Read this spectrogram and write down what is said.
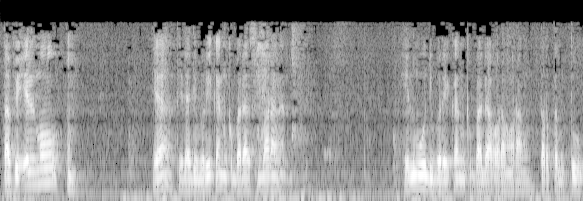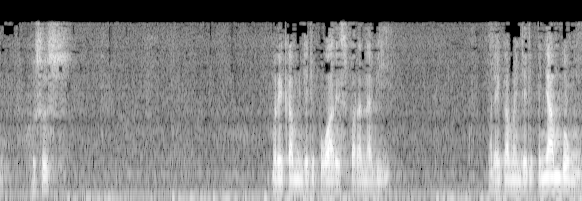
Tapi ilmu ya tidak diberikan kepada sembarangan. Ilmu diberikan kepada orang-orang tertentu khusus. Mereka menjadi pewaris para nabi. Mereka menjadi penyambung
